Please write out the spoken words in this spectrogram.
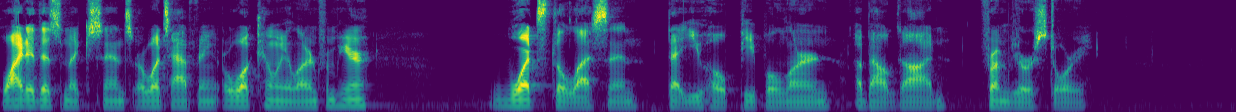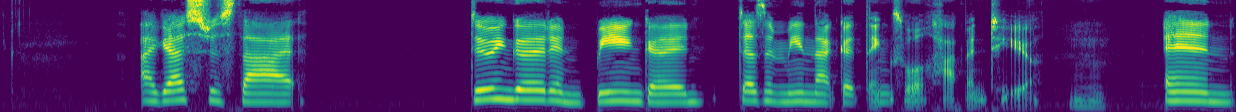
why did this make sense, or what's happening, or what can we learn from here? What's the lesson that you hope people learn about God from your story? I guess just that doing good and being good doesn't mean that good things will happen to you. Mm-hmm. And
